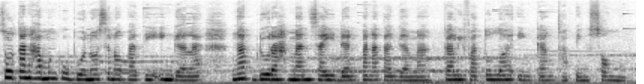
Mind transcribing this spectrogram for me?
Sultan Hamengkubuwono Senopati Inggala Ngabdurrahman Saidan Panatagama Kalifatullah Ingkang Kaping Songo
